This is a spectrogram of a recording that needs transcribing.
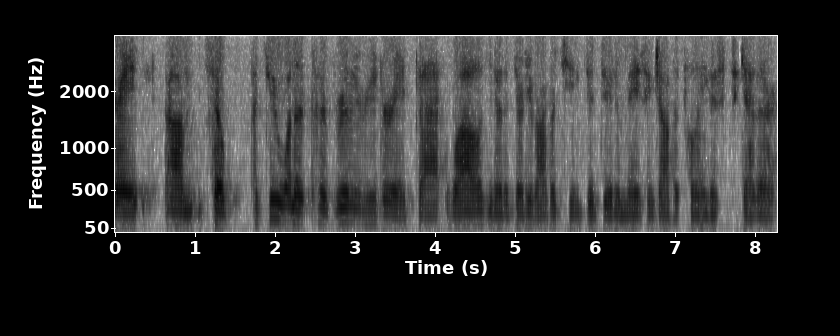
Great. Um, so I do want to kind of really reiterate that while you know the Dirty Robber team did do an amazing job at pulling this together,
